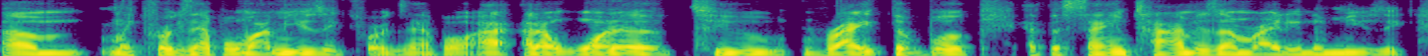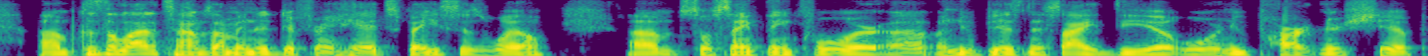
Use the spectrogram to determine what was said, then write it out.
Um, like for example, my music, for example, I, I don't want to to write the book at the same time as I'm writing the music because um, a lot of times I'm in a different headspace as well. Um, so same thing for uh, a new business idea or a new partnership.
